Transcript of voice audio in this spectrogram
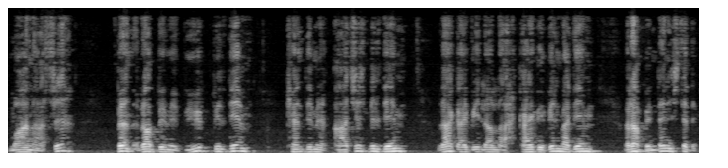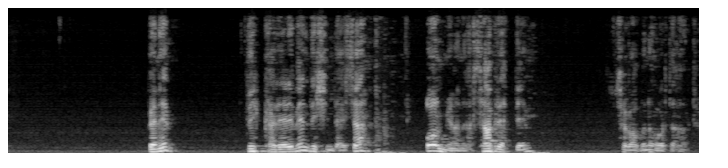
manası ben Rabbimi büyük bildim, kendimi aciz bildim, la gaybi illallah gaybi bilmedim, Rabbimden istedim. Benim kaderimin dışındaysa olmayana sabrettim, sevabını orada aldım.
